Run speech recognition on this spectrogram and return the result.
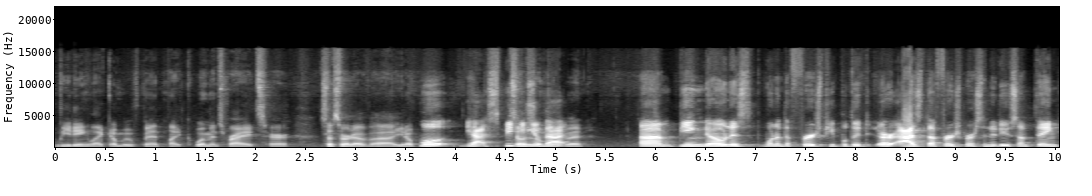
leading like a movement like women's rights or some sort of uh, you know well, yeah. Speaking of that, movement um, being known as one of the first people to, or as the first person to do something,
